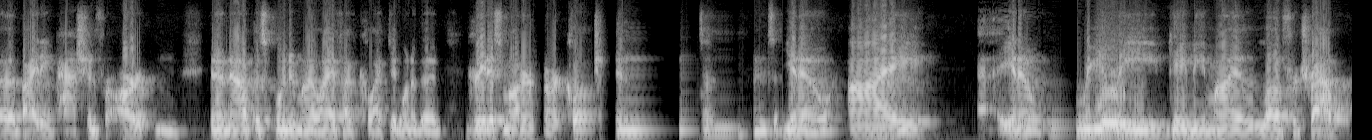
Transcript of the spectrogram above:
abiding passion for art. And you know, now at this point in my life, I've collected one of the greatest modern art collections, and you know, I, you know, really gave me my love for travel.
